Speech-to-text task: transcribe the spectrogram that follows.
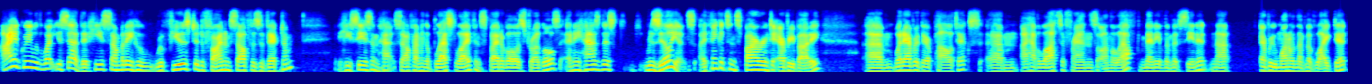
I agree with what you said that he's somebody who refused to define himself as a victim he sees himself having a blessed life in spite of all his struggles, and he has this resilience. I think it's inspiring to everybody. um, whatever their politics. Um, I have lots of friends on the left. Many of them have seen it. Not every one of them have liked it.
